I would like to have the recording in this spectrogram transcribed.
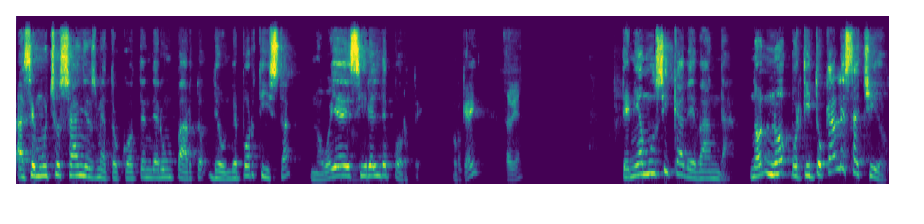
A Hace muchos años me tocó atender un parto de un deportista, no voy a decir el deporte, ¿ok? ¿Está bien? Tenía música de banda, No, no, porque Intocable está chido,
